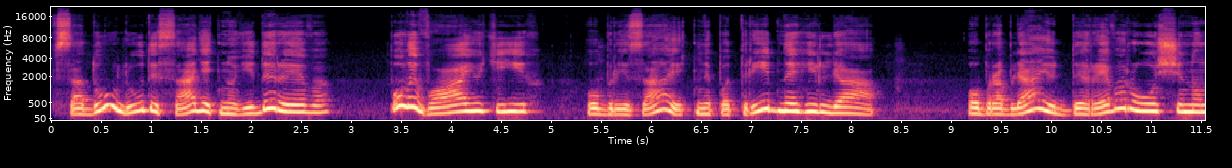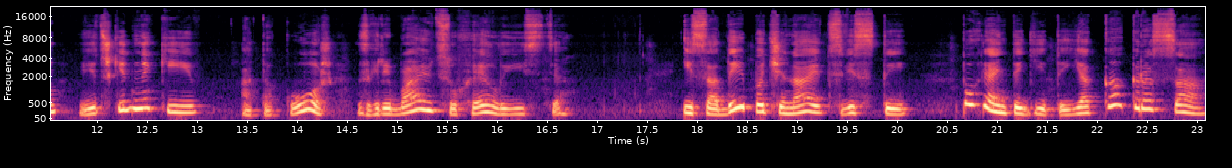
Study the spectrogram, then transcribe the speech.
В саду люди садять нові дерева, поливають їх, обрізають непотрібне гілля, обробляють дерева розчином від шкідників, а також згрібають сухе листя. І сади починають цвісти. Погляньте, діти, яка краса.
